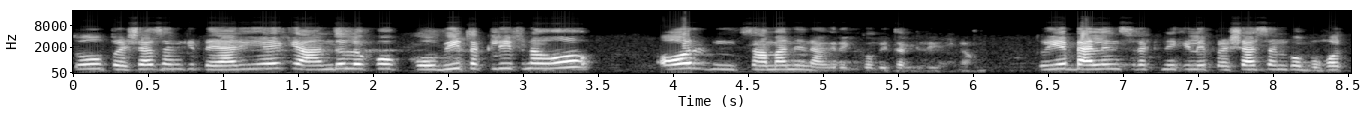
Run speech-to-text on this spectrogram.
तो प्रशासन की तैयारी है कि आंदोलकों को भी तकलीफ़ ना हो और सामान्य नागरिक को भी तकलीफ़ ना हो। तो ये बैलेंस रखने के लिए प्रशासन को बहुत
